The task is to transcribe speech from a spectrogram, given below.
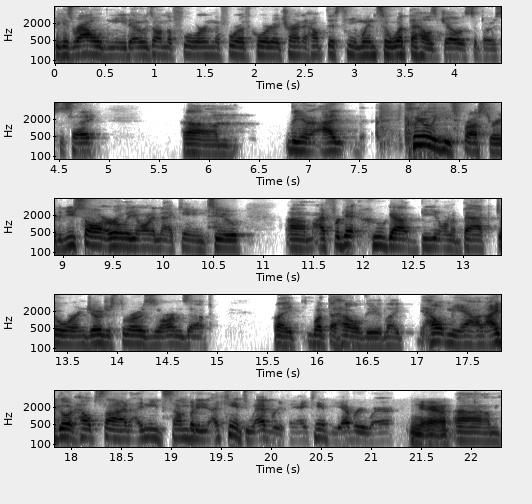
because Raul is on the floor in the fourth quarter trying to help this team win. So what the hell's Joe supposed to say? Um, you know, I clearly he's frustrated. You saw early on in that game too. Um, I forget who got beat on a back door, and Joe just throws his arms up, like, "What the hell, dude? Like, help me out! I go to help side. I need somebody. I can't do everything. I can't be everywhere." Yeah. Um,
